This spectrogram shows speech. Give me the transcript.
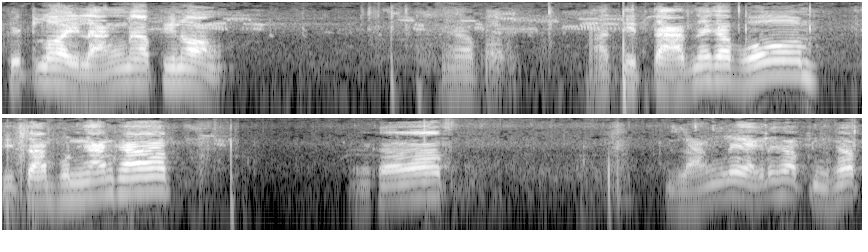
เบ็ดร้อยหลังนะครับพี่น้องนะครับมาติดตามนะครับผมติดตามผลงานครับนะครับ หลังแรกนะครับนี่ครับ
